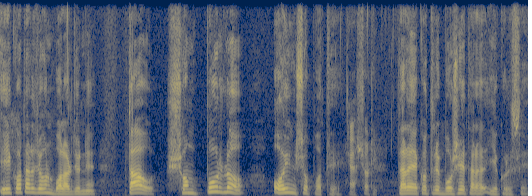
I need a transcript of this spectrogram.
এই কথাটা যখন বলার জন্যে তাও সম্পূর্ণ অহিংস পথে। হ্যাঁ সঠিক। তারা একত্রে বসে তারা ইয়ে করেছে।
